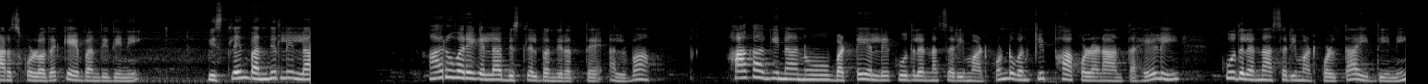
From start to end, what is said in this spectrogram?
ಆರಿಸ್ಕೊಳ್ಳೋದಕ್ಕೆ ಬಂದಿದ್ದೀನಿ. ಬಿಸಿಲೇನು ಬಂದಿರಲಿಲ್ಲ. ಆರೂವರೆಗೆಲ್ಲ ಬಿಸಿಲಲ್ಲಿ ಬಂದಿರುತ್ತೆ, ಅಲ್ವಾ? ಹಾಗಾಗಿ ನಾನು ಬಟ್ಟೆಯಲ್ಲೇ ಕೂದಲನ್ನು ಸರಿ ಮಾಡಿಕೊಂಡು ಒಂದು ಕ್ಲಿಪ್ ಹಾಕ್ಕೊಳ್ಳೋಣ ಅಂತ ಹೇಳಿ ಕೂದಲನ್ನು ಸರಿ ಮಾಡ್ಕೊಳ್ತಾ ಇದ್ದೀನಿ.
